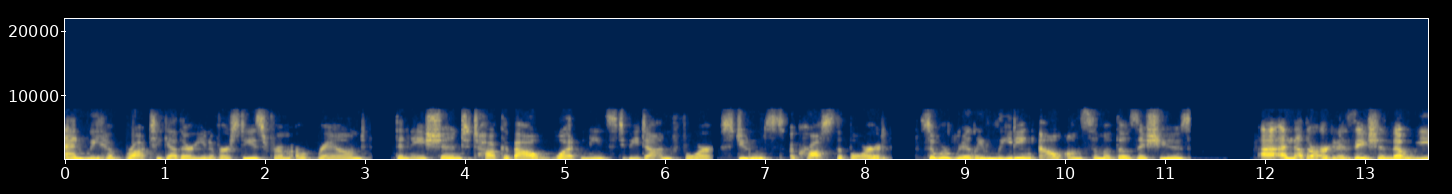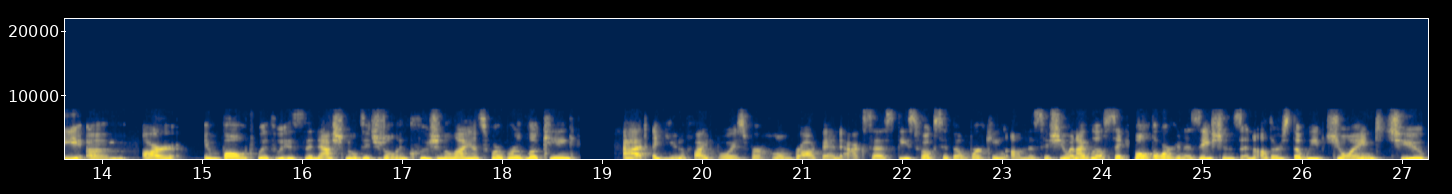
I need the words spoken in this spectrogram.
And we have brought together universities from around the nation to talk about what needs to be done for students across the board. So we're really leading out on some of those issues. Uh, another organization that we um, are involved with is the National Digital Inclusion Alliance, where we're looking at a unified voice for home broadband access. These folks have been working on this issue. And I will say, both organizations and others that we've joined to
